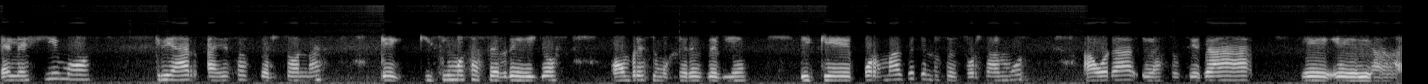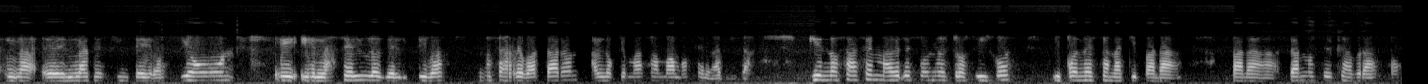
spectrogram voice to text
elegimos criar a esas personas que quisimos hacer de ellos hombres y mujeres de bien y que por más de que nos esforzamos, ahora la sociedad, eh, eh, la, eh, la, desintegración y las células delictivas nos arrebataron a lo que más amamos en la vida. Quien nos hace madres son nuestros hijos y pues no están aquí para, para darnos ese abrazo.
